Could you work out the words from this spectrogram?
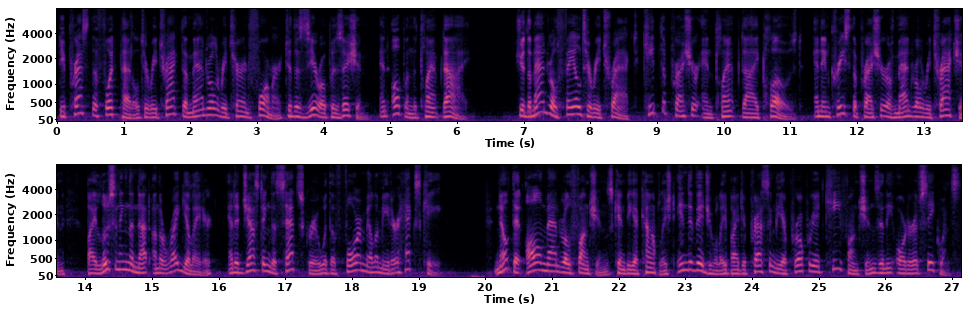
depress the foot pedal to retract the mandrel return former to the zero position and open the clamp die. Should the mandrel fail to retract, keep the pressure and clamp die closed and increase the pressure of mandrel retraction by loosening the nut on the regulator and adjusting the set screw with a 4 mm hex key. Note that all mandrel functions can be accomplished individually by depressing the appropriate key functions in the order of sequence.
